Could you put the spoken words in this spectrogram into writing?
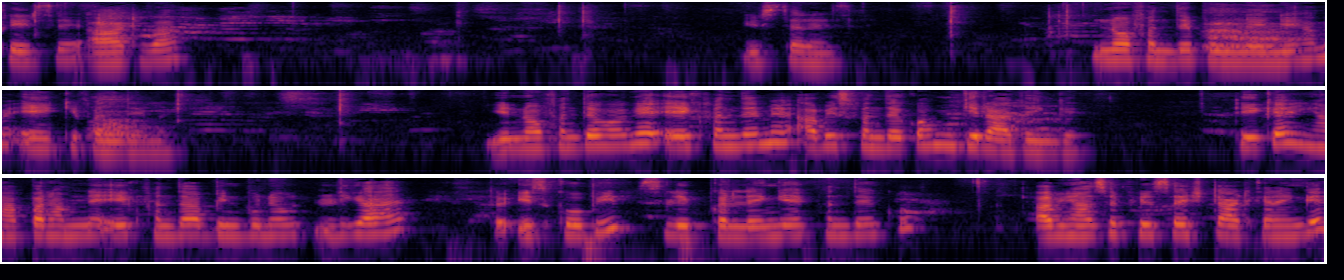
फिर से आठ बार इस तरह से। नौ फंदे बुन लेने हमें, एक ही फंदे में। ये नौ फंदे हो गए, एक फंदे में, अब इस फंदे को हम गिरा देंगे। ठीक है, यहाँ पर हमने एक फंदा बिन बुने लिया है तो इसको भी स्लिप कर लेंगे एक फंदे को। अब यहाँ से फिर से स्टार्ट करेंगे।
